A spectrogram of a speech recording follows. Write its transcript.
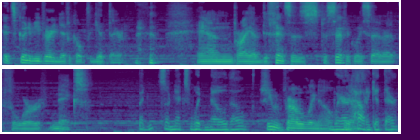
It's going to be very difficult to get there, and probably have defenses specifically set up for Nyx. But so Nyx would know though She would probably know where yeah. how to get there.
